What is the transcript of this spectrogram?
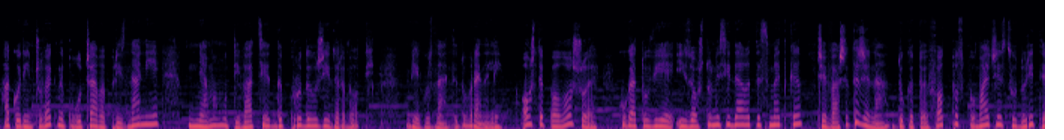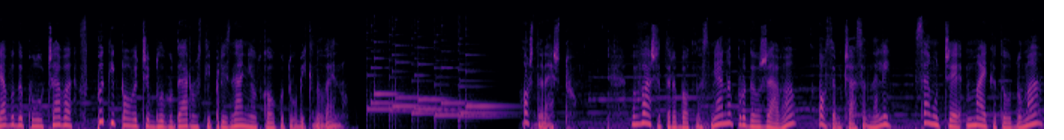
Ако един човек не получава признание, няма мотивация да продължи да работи. Вие го знаете добре, нали? Още по-лошо е, когато вие изобщо не си давате сметка, че вашата жена, докато е в отпуск по майчинство, дори трябва да получава в пъти повече благодарност и признание, отколкото обикновено. Още нещо. Вашата работна смяна продължава 8 часа, нали? Само, че майката от дома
